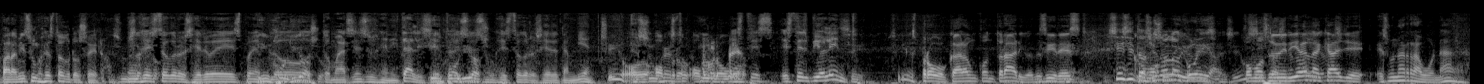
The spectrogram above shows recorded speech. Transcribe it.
Para mí es un gesto grosero. es Un gesto grosero es, por ejemplo, Injurioso. tomarse en sus genitales, ¿cierto? Eso es un gesto grosero también. Sí, o, Es o gesto o. Este es, este es violento. Sí. sí, es provocar a un contrario. Es decir, es, Sí, situación Como a la una violencia. sí. como se diría en la calle, es una rabonada.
